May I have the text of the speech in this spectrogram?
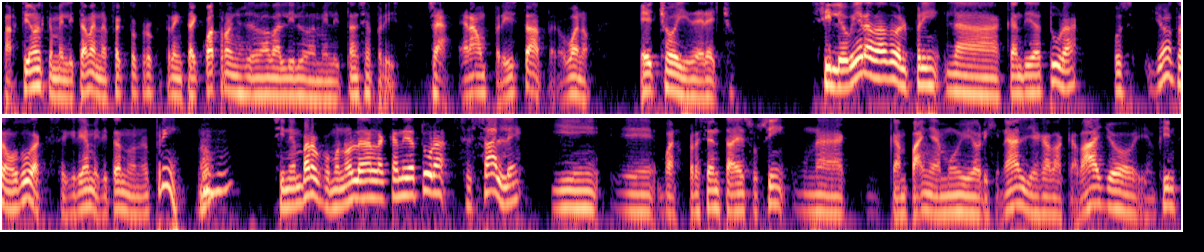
partido en el que militaba, en efecto, creo que 34 años llevaba el hilo de militancia priista. O sea, era un priista, pero bueno, hecho y derecho. Si le hubiera dado el PRI la candidatura, pues yo no tengo duda que seguiría militando en el PRI, ¿no? Sin embargo, como no le dan la candidatura, se sale y eh, bueno, presenta eso sí, una campaña muy original, llegaba a caballo y en fin,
